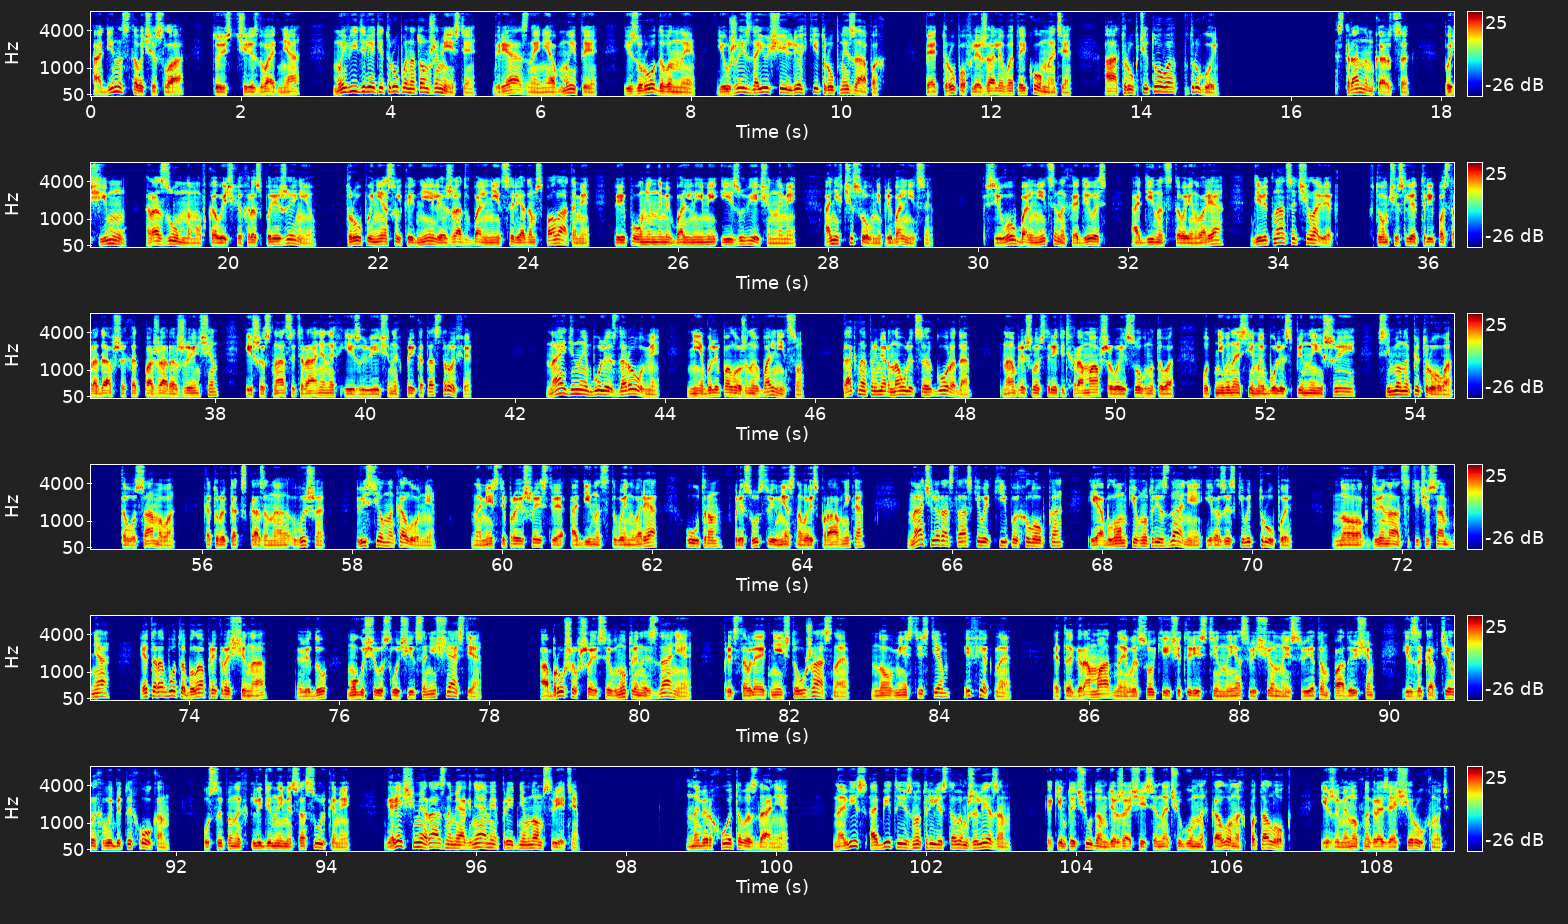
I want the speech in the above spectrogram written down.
11 числа, то есть через два дня, мы видели эти трупы на том же месте, грязные, необмытые, изуродованные и уже издающие легкий трупный запах. Пять трупов лежали в этой комнате, а труп Титова в другой. Странным кажется, почему разумному в кавычках распоряжению – Трупы несколько дней лежат в больнице рядом с палатами, переполненными больными и изувеченными, а не в часовне при больнице. Всего в больнице находилось 11 января 19 человек, в том числе три пострадавших от пожара женщин и 16 раненых и изувеченных при катастрофе. Найденные более здоровыми не были положены в больницу. Так, например, на улицах города – нам пришлось встретить хромавшего и согнутого от невыносимой боли спины и шеи Семена Петрова, того самого, который, как сказано выше, висел на колонне. На месте происшествия 11 января утром в присутствии местного исправника начали растаскивать кипы хлопка и обломки внутри здания и разыскивать трупы, но к 12 часам дня эта работа была прекращена ввиду могущего случиться несчастья. Обрушившаяся внутренность здания представляет нечто ужасное, но вместе с тем эффектное. Это громадные высокие четыре стены, освещенные светом, падающим из закоптелых выбитых окон, усыпанных ледяными сосульками, горящими разными огнями при дневном свете. Наверху этого здания навис обитый изнутри листовым железом, каким-то чудом держащийся на чугунных колоннах потолок, ежеминутно грозящий рухнуть.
